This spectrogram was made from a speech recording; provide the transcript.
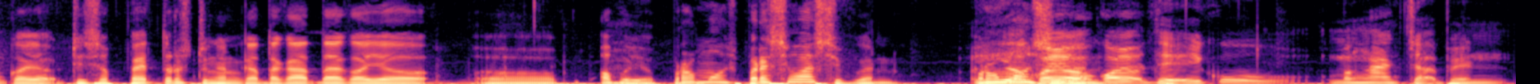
kayak disepet terus dengan kata-kata kayak eh, apa ya? Promosi persuasif kan. Iya Promosi koyo kan. koyo dek iku mengajak ben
